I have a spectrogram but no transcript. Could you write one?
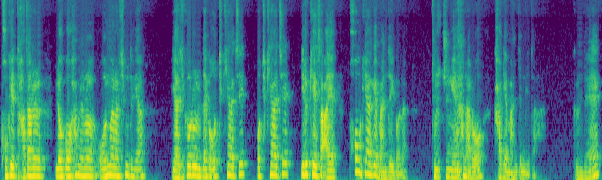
거기에 다다르려고 하면은 얼마나 힘드냐. 야 이거를 내가 어떻게 하지? 어떻게 하지? 이렇게 해서 아예 포기하게 만들거나 둘 중에 하나로 가게 만듭니다. 그런데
